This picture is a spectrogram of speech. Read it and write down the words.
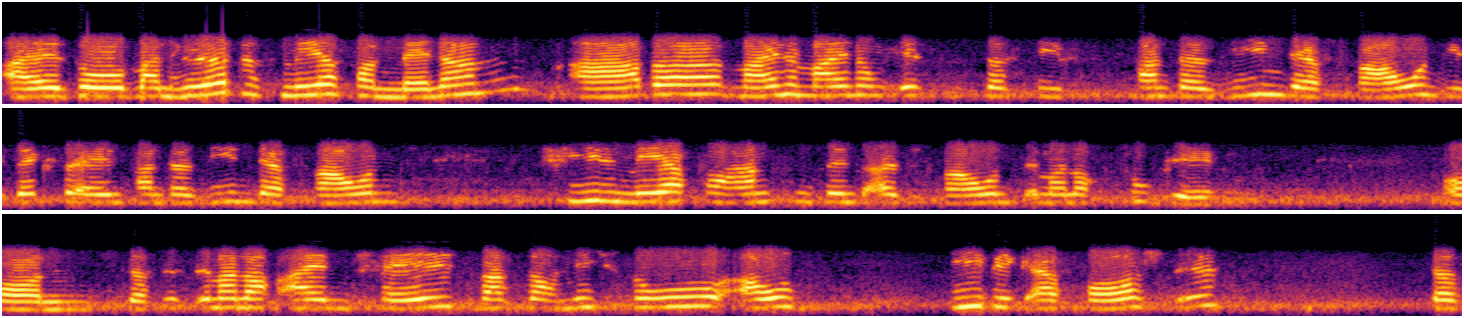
Also man hört es mehr von Männern, aber meine Meinung ist, dass die Fantasien der Frauen, die sexuellen Fantasien der Frauen viel mehr vorhanden sind, als Frauen es immer noch zugeben. Und das ist immer noch ein Feld, was noch nicht so ausgiebig erforscht ist, dass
